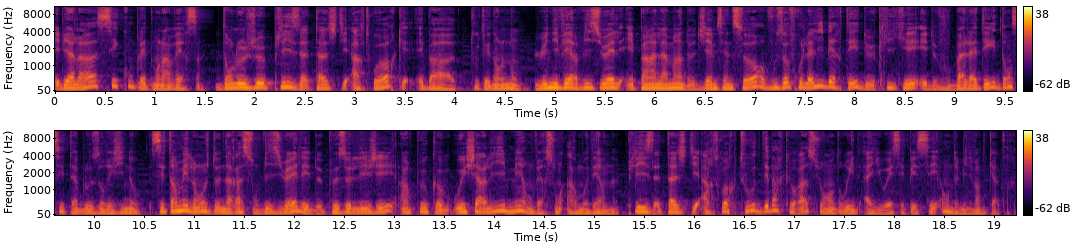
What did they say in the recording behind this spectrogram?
eh bien là, c'est complètement l'inverse. Dans le jeu Please Touch the Artwork, et eh bah tout est dans le nom. L'univers visuel et peint à la main de James Sensor vous offre la liberté de cliquer et de vous balader dans ses tableaux originaux. C'est un mélange de narration visuelle et de puzzle léger, un peu comme Où est Charlie mais en version art moderne. Please Touch the Artwork 2 débarquera sur Android, iOS et PC en 2024.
